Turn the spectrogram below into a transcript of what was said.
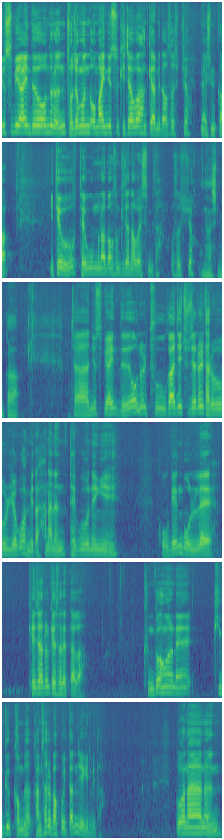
뉴스 비하인드 오늘은 조정은 오마이뉴스 기자와 함께합니다. 어서 오십시오. 안녕하십니까. 이태우 대구문화방송 기자 나와 있습니다. 어서 오십시오. 안녕하십니까. 자 뉴스 비하인드 오늘 두 가지 주제를 다루려고 합니다. 하나는 대구은행이 고객 몰래 계좌를 개설했다가 금감원의 긴급 검사, 감사를 받고 있다는 얘기입니다. 또 하나는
